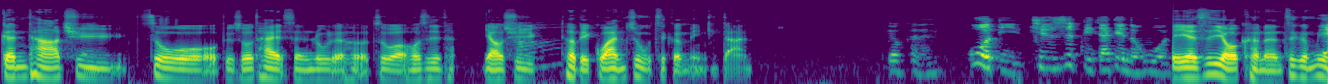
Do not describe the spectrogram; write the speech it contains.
跟他去做，比如说太深入的合作，或是他要去特别关注这个名单。有可能卧底其实是比家店的卧底，也是有可能这个面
